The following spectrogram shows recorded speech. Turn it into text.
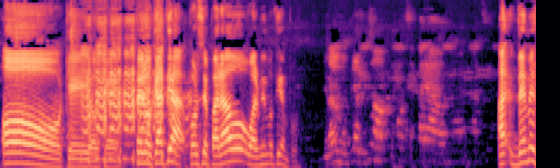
Oh, ok, ok. Pero Katia, ¿por separado o al mismo tiempo? Ah, deme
